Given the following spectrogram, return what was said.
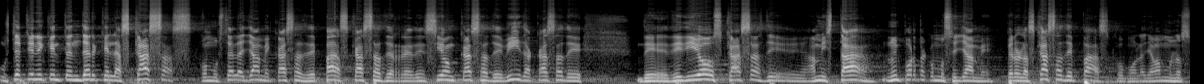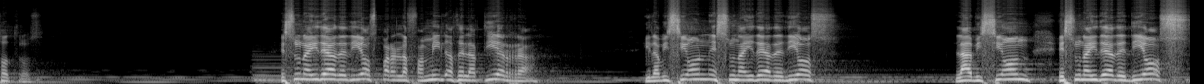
usted tiene que entender que las casas, como usted la llame, casas de paz, casas de redención, casas de vida, casas de, de, Dios, casas de amistad, no importa cómo se llame, pero las casas de paz, como la llamamos nosotros, es una idea de Dios para las familias de la tierra. Y la visión es una idea de Dios. La visión es una idea de Dios.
